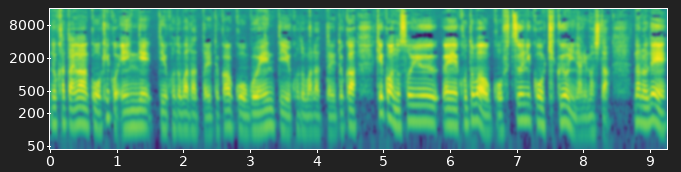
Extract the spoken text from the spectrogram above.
の方がこう結構演芸っていう言葉だったりとか、こうご縁っていう言葉だったりとか、結構あのそういう、えー言葉をこう普通にこう聞くようになりました。なので、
